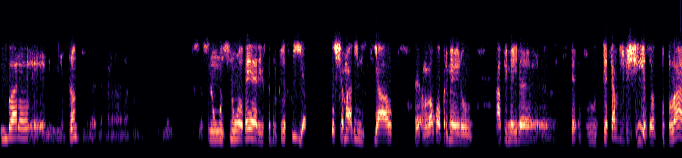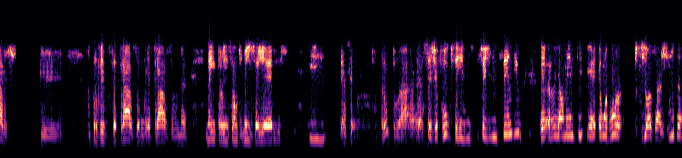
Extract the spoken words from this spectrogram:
embora, pronto, se não, se não houver esta burocracia da chamada inicial, eh, logo ao primeiro, à primeira detectar dos vigias ou de populares que, que por vezes atrasam, atrasam na, na intervenção dos meios aéreos e pronto, seja fogo, seja incêndio, eh, realmente é, é uma boa, preciosa ajuda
